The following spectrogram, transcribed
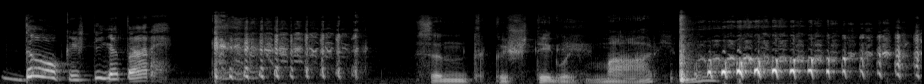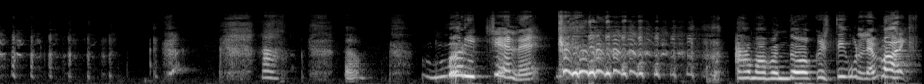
două câștigătoare. Sunt câștiguri mari? Ah, mele. Am amândouă câștigurile mari.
